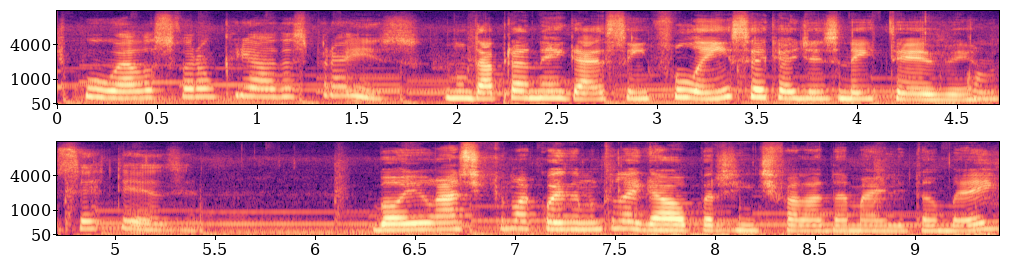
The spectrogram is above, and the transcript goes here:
Tipo, elas foram criadas para isso. Não dá para negar essa influência que a Disney teve. Com certeza. Bom, eu acho que uma coisa muito legal pra gente falar da Miley também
